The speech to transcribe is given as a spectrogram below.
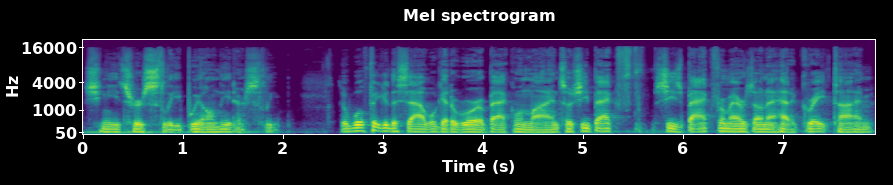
She needs her sleep. We all need our sleep. So we'll figure this out. We'll get Aurora back online. So she back, she's back from Arizona, had a great time.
